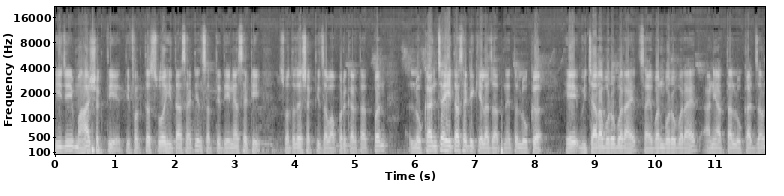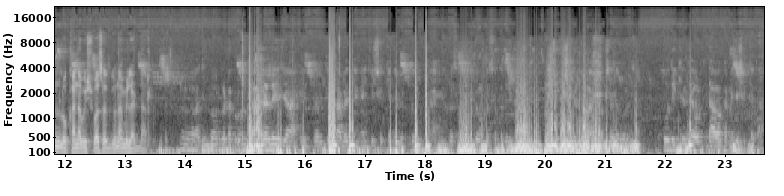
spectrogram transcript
ही जी महाशक्ती आहे ती फक्त स्वहितासाठी आणि सत्तेत येण्यासाठी स्वतःच्या शक्तीचा वापर करतात. पण लोकांच्या हितासाठी केला जात नाही तर लोक हे विचाराबरोबर आहेत साहेबांबरोबर आहेत आणि आता लोकात जाऊन लोकांना विश्वासात घेऊन आम्ही लढणार. अजित पवार गटाकडून कार्यालय जे आहे तर ते ताब्यात घेण्याची शक्यता व्यक्त होत आहे. तसं किंवा तसं पद्धतीने देखील जो आहे पक्षाजवळचा. तो देखील त्यावर दावा करण्याची शक्यता आहे.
